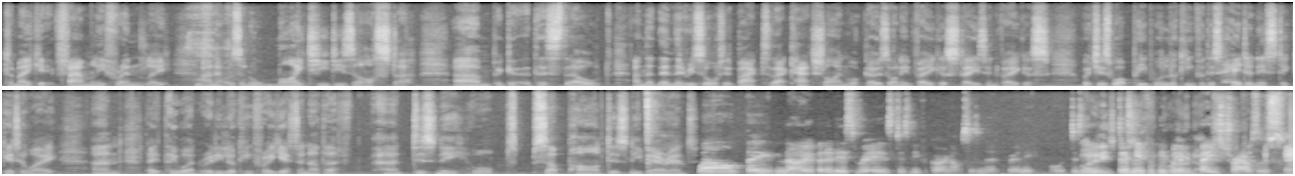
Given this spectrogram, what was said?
to make it family friendly, and it was an almighty disaster. Um, this old, and then they resorted back to that catchline: "What goes on in Vegas stays in Vegas," which is what people are looking for this hedonistic getaway, and they, they weren't really looking for yet another uh, Disney or subpar Disney variant. Well, they no, but it is it is Disney for grown-ups, isn't it? Really, or Disney Well, Disney, Disney for for people in grown-ups. beige trousers.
